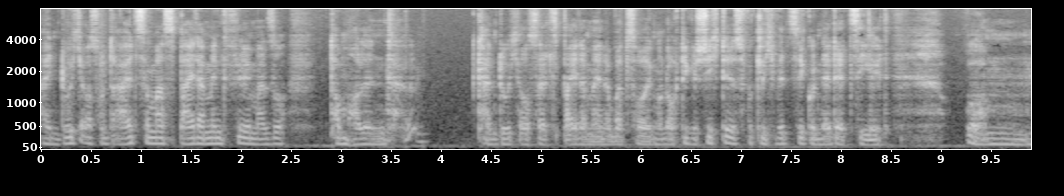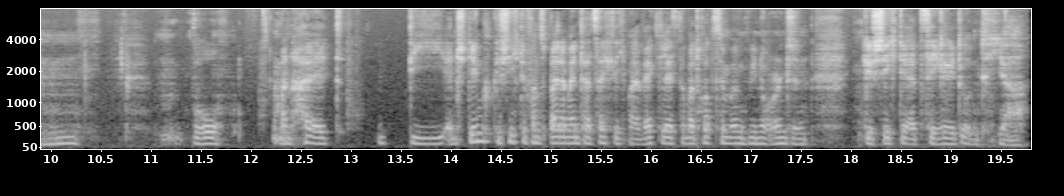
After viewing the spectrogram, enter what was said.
Ein durchaus unterhaltsamer Spider-Man-Film. Also Tom Holland kann durchaus als Spider-Man überzeugen und auch die Geschichte ist wirklich witzig und nett erzählt. Um, wo man halt die Entstehungsgeschichte von Spider-Man tatsächlich mal weglässt, aber trotzdem irgendwie eine Origin-Geschichte erzählt und ja,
